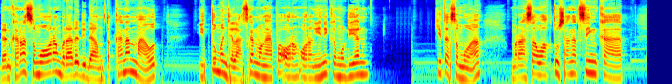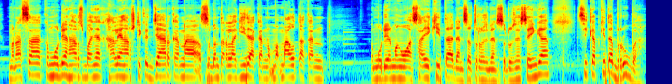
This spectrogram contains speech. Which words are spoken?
Dan karena semua orang berada di dalam tekanan maut, itu menjelaskan mengapa orang-orang ini kemudian kita semua merasa waktu sangat singkat, merasa kemudian harus banyak hal yang harus dikejar karena sebentar lagi akan maut akan kemudian menguasai kita dan seterusnya dan seterusnya sehingga sikap kita berubah.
